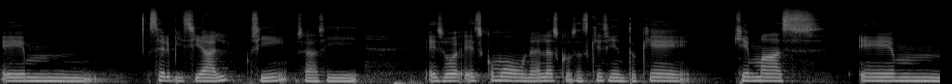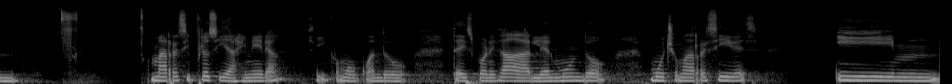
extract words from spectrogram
em, servicial, ¿sí? O sea, sí, eso es como una de las cosas que siento que, que más, em, más reciprocidad genera, ¿sí? Como cuando te dispones a darle al mundo, mucho más recibes. Y mm,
